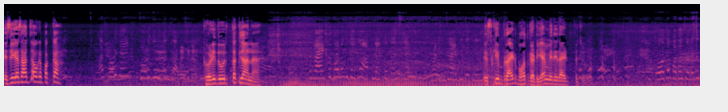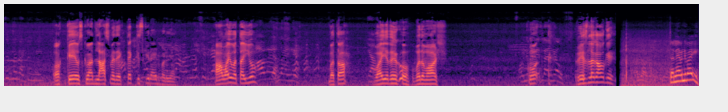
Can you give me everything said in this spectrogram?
इसी के साथ जाओगे पक्का? थोड़ी देर थोड़ी दूर तक जाते थोड़ी दूर तक जाना है। तो राइड तो दोनों की देखिए आपकी राइड तो बेस्ट है बट इनकी राइड भी देख लेंगे इसकी राइड बहुत घटिया है मेरी राइड पे चलो। वो तो पता चलेगा जब मैं बैठूँगी ओके उसके बाद लास्ट में देखते हैं किसकी राइड बढ़िया हाँ। भाई बताइयो। बता भाई ये देखो बदमाश। कौन? रेस लगाओगे? चले अपनी भाई?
